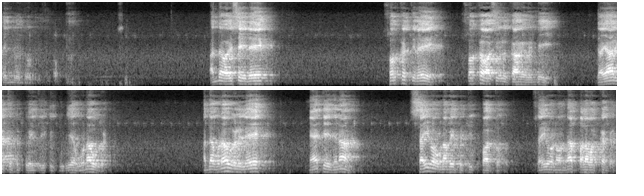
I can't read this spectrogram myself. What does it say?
தெரிந்து வந்து அந்த வரிசையிலே சொர்க்கத்திலே சொர்க்கவாசிகளுக்காக வேண்டி தயாரிக்கப்பட்டு வைத்திருக்கக்கூடிய உணவுகள். அந்த உணவுகளிலே நேற்றைய தினம் சைவ உணவை பற்றி பார்த்தோம். சைவ உணவுனா பல வர்க்கங்கள்.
